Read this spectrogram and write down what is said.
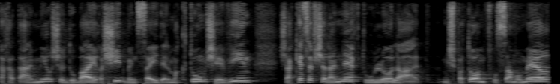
תחת האמיר של דובאי רשיד בן סעיד אל מכתום, שהבין שהכסף של הנפט הוא לא לעד. משפטו המפורסם אומר,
